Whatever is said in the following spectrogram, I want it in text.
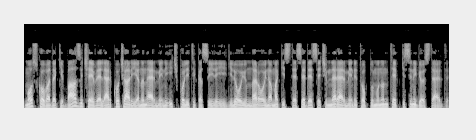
Moskova'daki bazı çevreler Koçaryan'ın Ermeni iç politikası ile ilgili oyunlar oynamak istese de seçimler Ermeni toplumunun tepkisini gösterdi.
